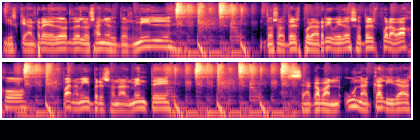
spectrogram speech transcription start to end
Y es que alrededor de los años 2000, dos o tres por arriba y dos o tres por abajo, para mí personalmente, sacaban una calidad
